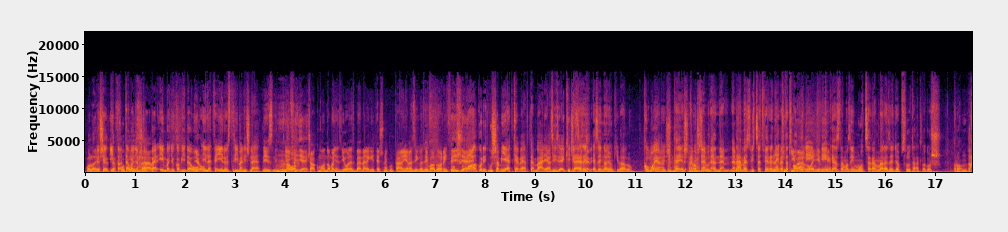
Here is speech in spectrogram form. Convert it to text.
te itt a, te vagy a stopper, én vagyok a videó, Jó. illetve élő streamen is lehet nézni. Na Jó? figyelj, Csak mondom, hogy ez jó lesz bemelegítésnek, utána jön az igazi vadonritmus. figyelj. Algoritmusra miért kevertem? Várjál, azért egy kicsit ez egy, ez egy nagyon kiváló. Komolyan? Mhm. Teljesen De most nem, nem, nem, nem. Nem, ez viccet félretéve, Neki kiváló ahogy én, én. Kezdem az én módszeremmel, ez egy abszolút átlagos random.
